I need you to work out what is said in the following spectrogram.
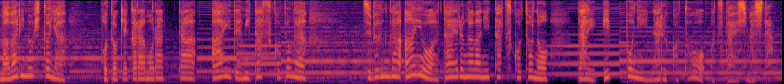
周りの人や仏からもらった愛で満たすことが自分が愛を与える側に立つことの第一歩になることをお伝えしました。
